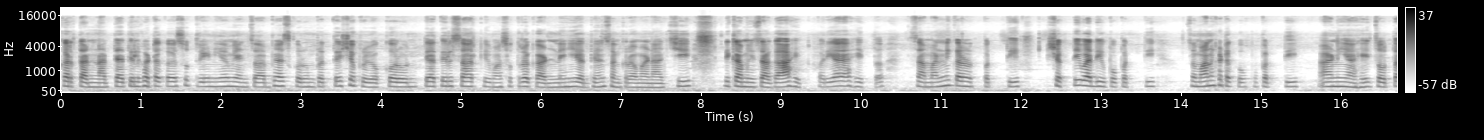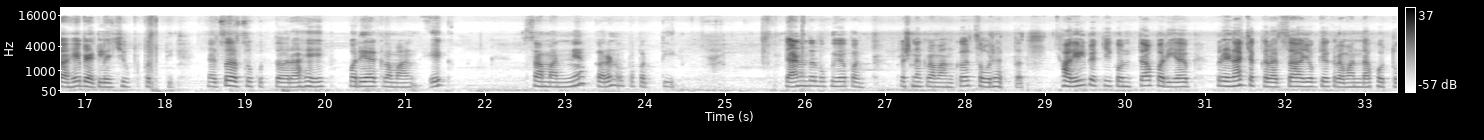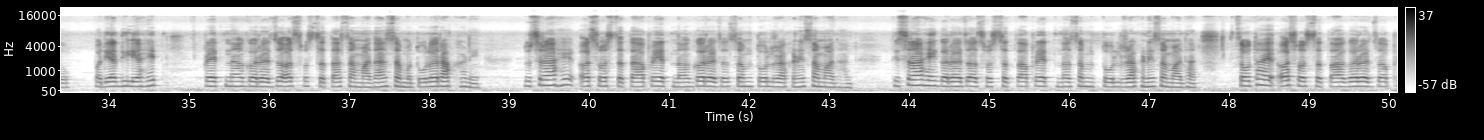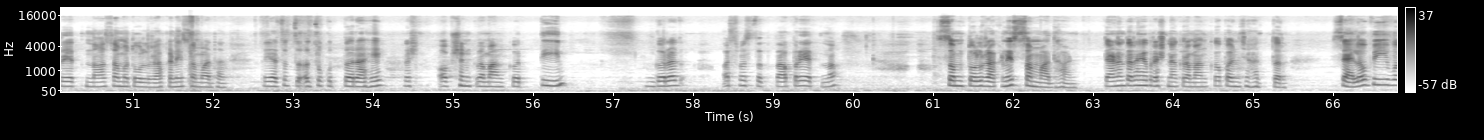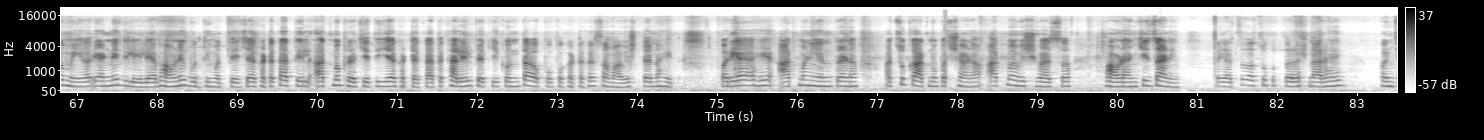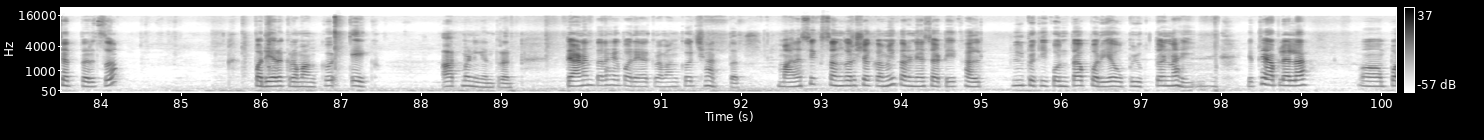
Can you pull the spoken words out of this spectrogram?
करताना त्यातील घटक सूत्रे नियम यांचा अभ्यास करून प्रत्यक्ष प्रयोग करून त्यातील सार किंवा सूत्र काढणे ही अध्ययन संक्रमणाची रिकामी जागा आहेत. पर्याय आहेत सामान्यीकरण उत्पत्ती शक्तिवादी उपपत्ती समान घटक उपपत्ती आणि आहे चौथं आहे बॅगलेची उपपत्ती. याचं अचूक उत्तर आहे पर्याय क्रमांक एक. सामान्यकरण उपपत्ती. त्यानंतर बघूया पण प्रश्न क्रमांक चौऱ्याहत्तर. खालीलपैकी कोणता पर्याय प्रेरणाचक्राचा योग्य क्रमांक दाखवतो? पर्याय दिले आहेत. प्रयत्न गरज अस्वस्थता समाधान समतोल राखणे. दुसरा आहे अस्वस्थता प्रयत्न गरज समतोल राखणे समाधान. तिसरा आहे गरज अस्वस्थता प्रयत्न समतोल राखणे समाधान. चौथा आहे अस्वस्थता गरज प्रयत्न समतोल राखणे समाधान. तर याचंच अचूक उत्तर आहे. प्रश्न ऑप्शन क्रमांक तीन. गरज अस्वस्थता प्रयत्न समतोल राखणे समाधान. त्यानंतर आहे प्रश्न क्रमांक पंच्याहत्तर. सॅलोपी व मेयर यांनी दिलेल्या भावनिक बुद्धिमत्तेच्या घटकातील आत्मप्रचिती या घटकात खालीलपैकी कोणता उपघटक समाविष्ट नाहीत? पर्याय आहे आत्मनियंत्रण अचूक आत्मपरीक्षण आत्मविश्वास भावनांची जाणीव. तर याचं अचूक उत्तर असणार आहे. पंच्याहत्तरचं पर्याय क्रमांक एक आत्मनियंत्रण. त्यानंतर आहे पर्याय क्रमांक शहात्तर. मानसिक संघर्ष कमी करण्यासाठी खालीलपैकी कोणता पर्याय उपयुक्त नाही? येथे आपल्याला प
